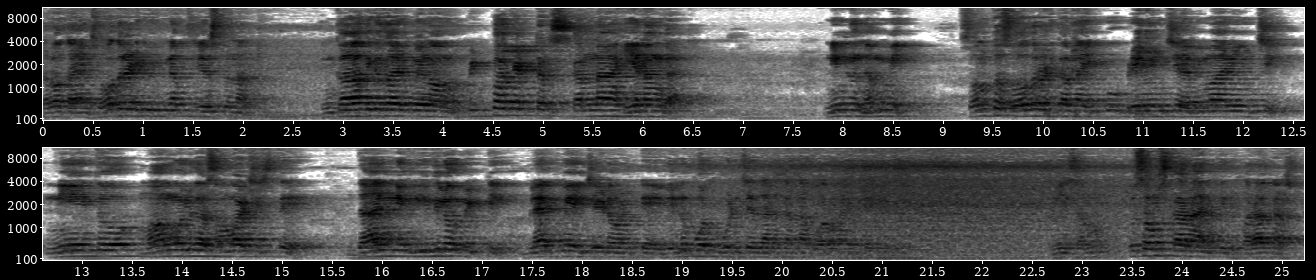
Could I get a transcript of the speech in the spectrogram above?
తర్వాత ఆయన సోదరుడికి విజ్ఞప్తి చేస్తున్నాను. ఇంకా దిగజారిపోయినాను పిట్ పాకెట్టర్స్ కన్నా హీనంగా. నిన్ను నమ్మి సొంత సోదరుడి కన్నా ఎక్కువ ప్రేమించి అభిమానించి నీతో మామూలుగా సంభాషిస్తే దాన్ని వీధిలో పెట్టి బ్లాక్మెయిల్ చేయడం అంటే వెన్నుపోటు పొడిచేదానికన్నా ఘోరమైతే మీ సం కుసంస్కారానికి ఇది పరాకాష్ట.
